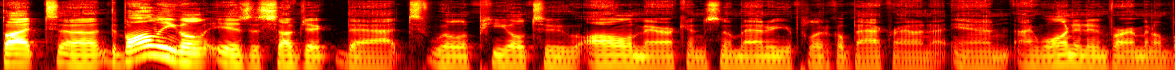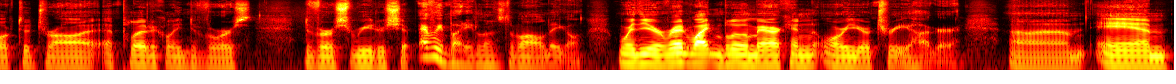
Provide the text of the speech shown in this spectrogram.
but uh, the bald eagle is a subject that will appeal to all Americans, no matter your political background. And I wanted an environmental book to draw a politically diverse, diverse readership. Everybody loves the bald eagle, whether you're a red, white, and blue American or you're a tree hugger. Um, and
